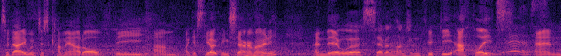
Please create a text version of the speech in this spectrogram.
today, we've just come out of the, um, I guess, the opening ceremony, and there were 750 athletes yes. and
